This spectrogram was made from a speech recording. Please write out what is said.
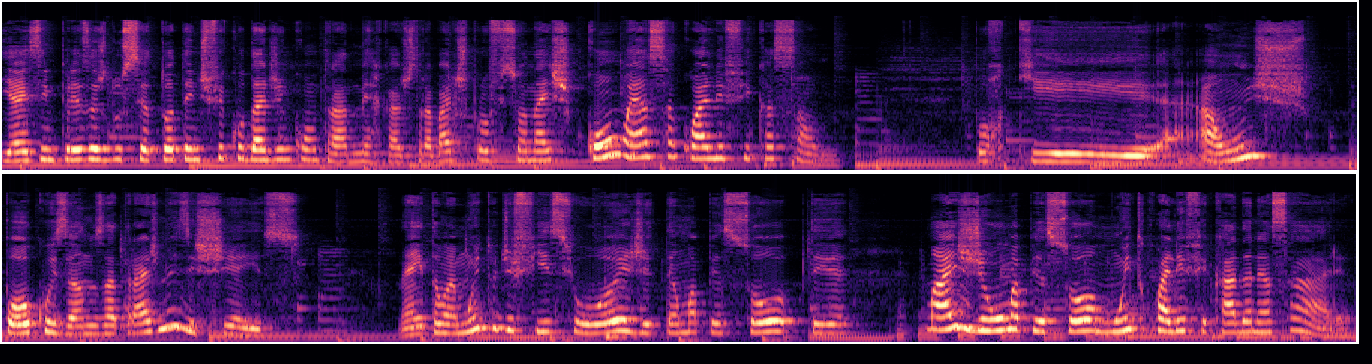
E as empresas do setor têm dificuldade de encontrar no mercado de trabalho os profissionais com essa qualificação, porque há uns poucos anos atrás não existia isso. Né? Então é muito difícil hoje ter uma pessoa, ter mais de uma pessoa muito qualificada nessa área.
